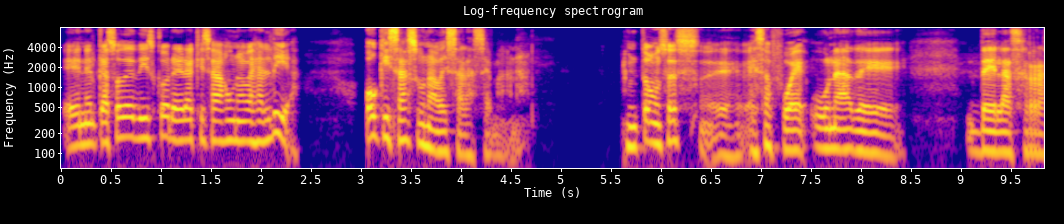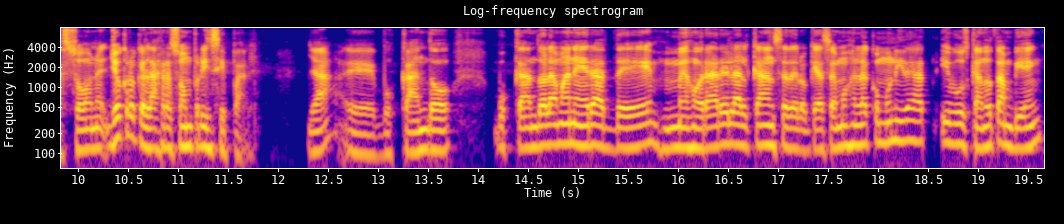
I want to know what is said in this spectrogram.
En el caso de Discord era quizás una vez al día o quizás una vez a la semana. Entonces, eh, esa fue una de, las razones, yo creo que la razón principal, ¿ya? Eh, buscando, buscando la manera de mejorar el alcance de lo que hacemos en la comunidad y buscando también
